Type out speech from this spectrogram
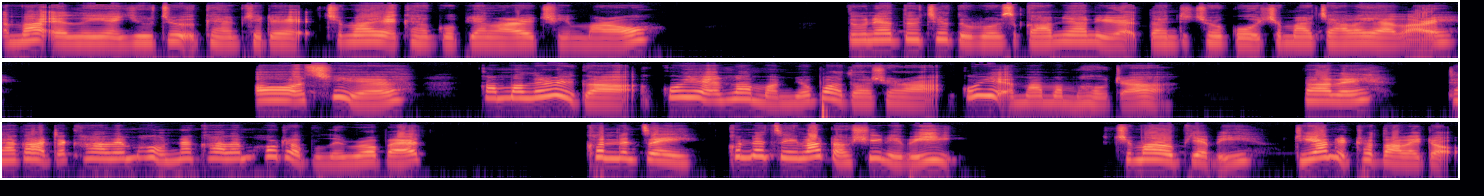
အမ Ellen ရဲ့ YouTube အခန်းဖြစ်တဲ့ကျမရဲ့အခန်းကိုပြန်လာတဲ့အချိန်မှာတော့သူနဲ့သူ့ချစ်သူတို့စကားများနေတဲ့အတန်တချို့ကိုကျမကြားလိုက်ရပါတယ်။အော်အချစ်ရဲ့ကောင်မလေးတွေကကိုယ့်ရဲ့အလှမှာမျောပါသွားကြတာကိုယ့်ရဲ့အမမမဟုတ်တာ။ဘာလဲဒါကတစ်ခါလည်းမဟုတ်နှစ်ခါလည်းမဟုတ်တော့ဘူးလေ Robert ။ခုနှစ်ကြိမ်ခုနှစ်ကြိမ်လောက်တောင်ရှိနေပြီ။ကျမတို့ပြက်ပြီဒီကနေထွက်သွားလိုက်တော့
